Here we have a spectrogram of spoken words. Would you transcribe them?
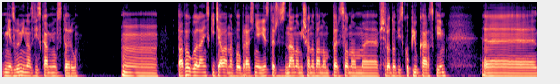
niezłymi nazwiskami u steru. Mm, Paweł Golański działa na wyobraźnię, jest też znaną i szanowaną personą e, w środowisku piłkarskim. E,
